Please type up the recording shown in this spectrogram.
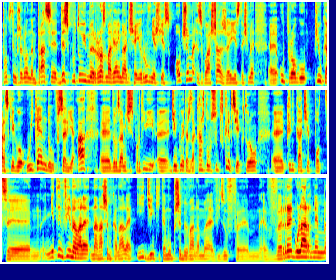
pod tym przeglądem prasy. Dyskutujmy, rozmawiajmy, a dzisiaj również jest o czym, zwłaszcza, że jesteśmy u progu piłkarskiego weekendu w Serie A. Drodzy amici sportivi, dziękuję też za każdą subskrypcję, którą klikacie pod nie tym filmem, ale na naszym kanale i dzięki temu przybywa nam widzów w regularnym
